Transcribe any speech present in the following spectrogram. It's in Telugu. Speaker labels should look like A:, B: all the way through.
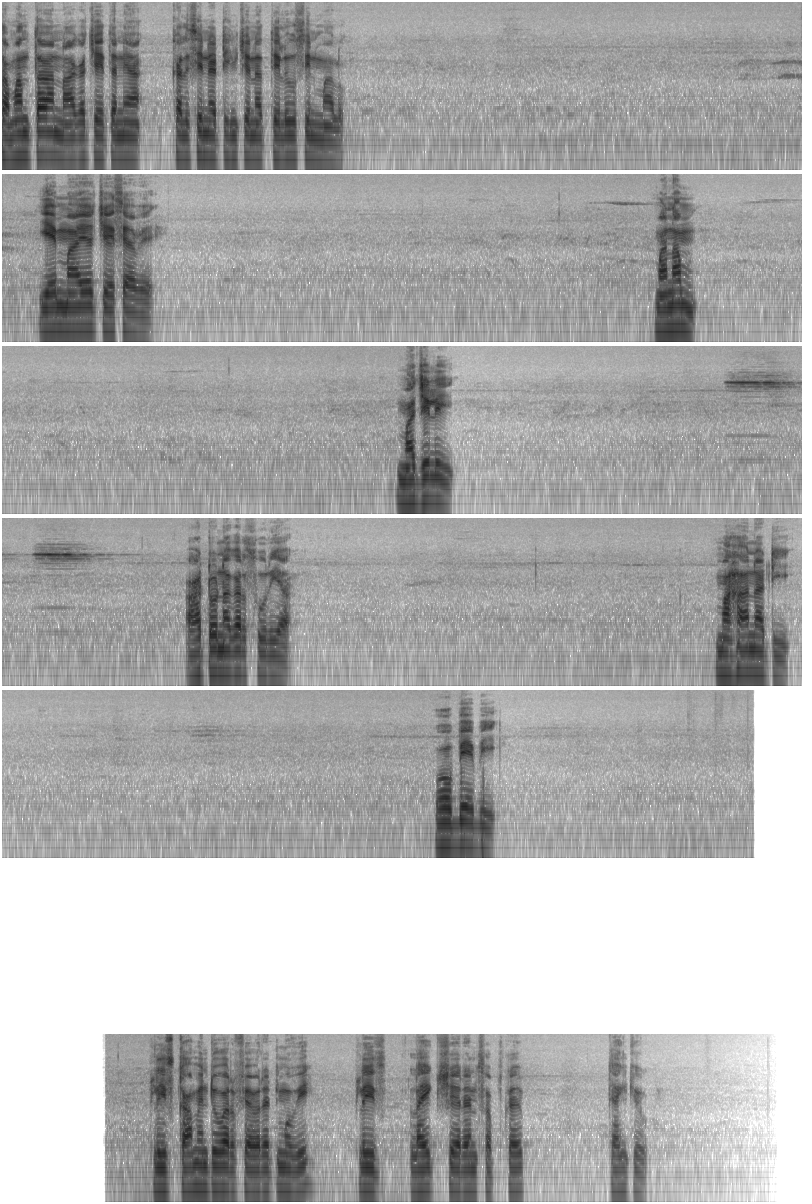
A: సమంత నాగచైతన్య కలిసి నటించిన తెలుగు సినిమాలు. ఏం మాయ చేశావే? మనం. మజిలీ. ఆటోనగర్ సూర్య. Mahanati oh baby Please comment your favorite movie. Please like, share and subscribe. Thank you.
